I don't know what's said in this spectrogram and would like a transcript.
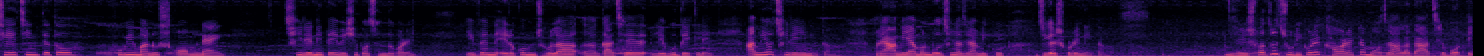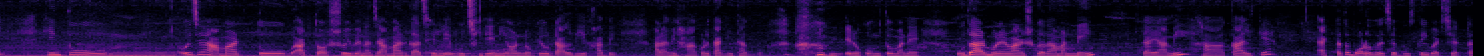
চেয়ে চিনতে তো খুবই মানুষ কম নেয়। ছিঁড়ে নিতেই বেশি পছন্দ করে। ইভেন এরকম ঝোলা গাছে লেবু দেখলে আমিও ছিঁড়েই নিতাম। মানে আমি এমন বলছি না যে আমি খুব জিজ্ঞেস করে নিতাম। জিনিসপত্র চুরি করে খাওয়ার একটা মজা আলাদা আছে বটে। কিন্তু ওই যে আমার তো আর তস সইবে না যে আমার গাছের লেবু ছিঁড়ে নিয়ে অন্য কেউ ডাল দিয়ে খাবে আর আমি হাঁ করে তাকিয়ে থাকব। এরকম তো মানে উদার মনের মানসিকতা আমার নেই। তাই আমি কালকে একটা তো বড় হয়েছে, বুঝতেই পারছি একটা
